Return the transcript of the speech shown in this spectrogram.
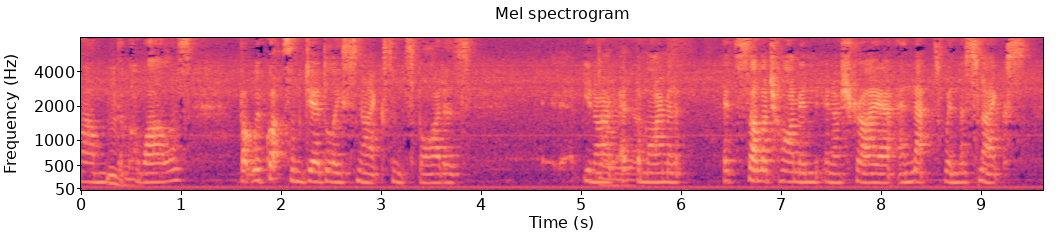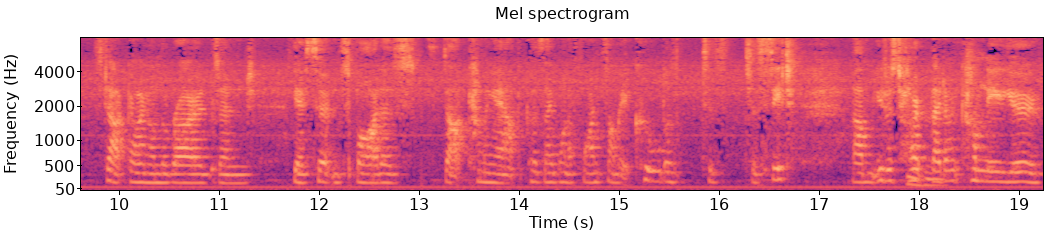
um, the koalas. But we've got some deadly snakes and spiders. You know, Oh, at the moment it's summertime in, in Australia, and that's when the snakes start going on the roads, and yeah, certain spiders start coming out because they want to find somewhere cool to to, to sit. Um, you just hope they don't come near you.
